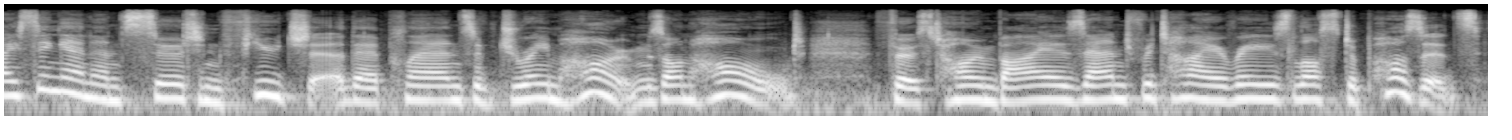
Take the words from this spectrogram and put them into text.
Facing an uncertain future, their plans of dream homes on hold. First home buyers and retirees lost deposits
